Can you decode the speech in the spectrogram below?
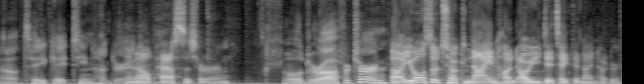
I'll take 1800. and I'll pass the turn. We'll draw for turn. Uh, you also took 900. Oh, you did take the 900.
